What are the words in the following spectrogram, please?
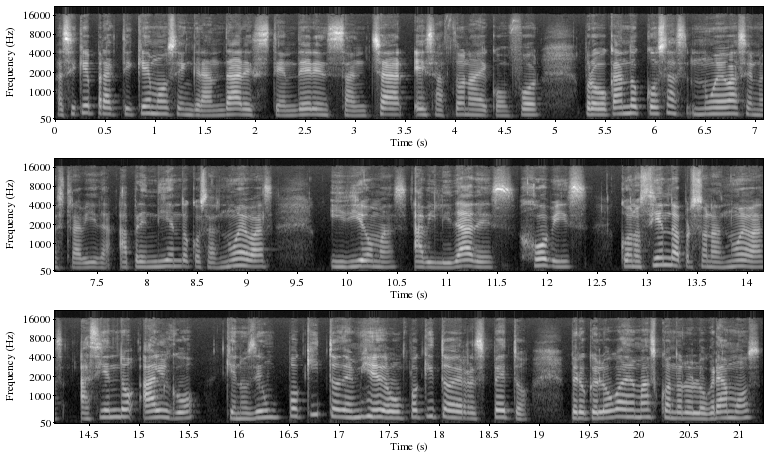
Así que practiquemos engrandar, extender, ensanchar esa zona de confort, provocando cosas nuevas en nuestra vida, aprendiendo cosas nuevas, idiomas, habilidades, hobbies, conociendo a personas nuevas, haciendo algo que nos dé un poquito de miedo, un poquito de respeto, pero que luego además cuando lo logramos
